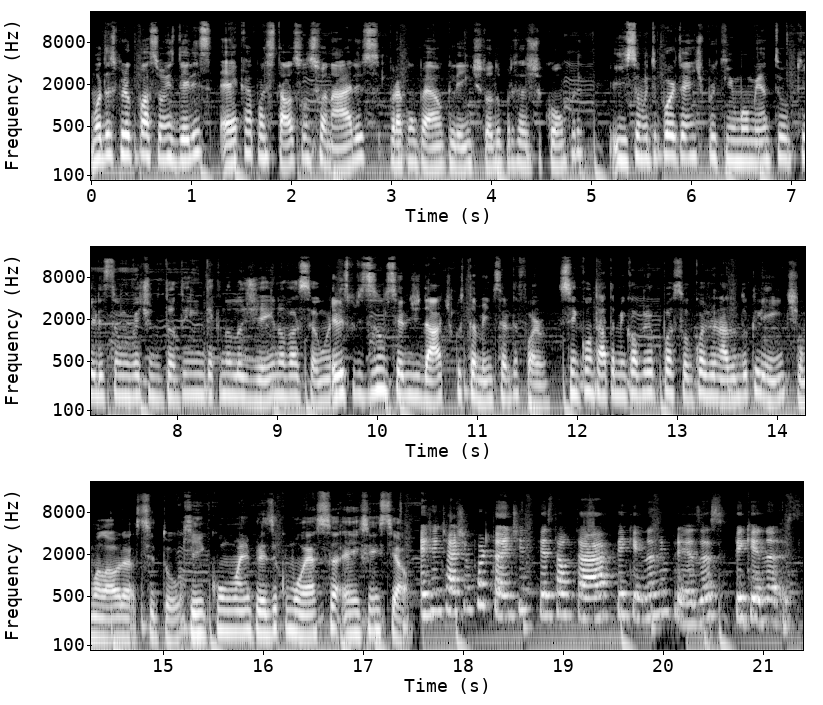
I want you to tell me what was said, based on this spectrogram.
Uma das preocupações deles é capacitar os funcionários para acompanhar o cliente todo o processo de compra. E isso é muito importante porque em um momento que eles estão investindo tanto em tecnologia e inovação, eles precisam ser didáticos também de certa forma. Sem contar também com a preocupação com a jornada do cliente, como a Laura citou, que com uma empresa como essa é essencial. A gente acha importante ressaltar pequenas empresas, pequenas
